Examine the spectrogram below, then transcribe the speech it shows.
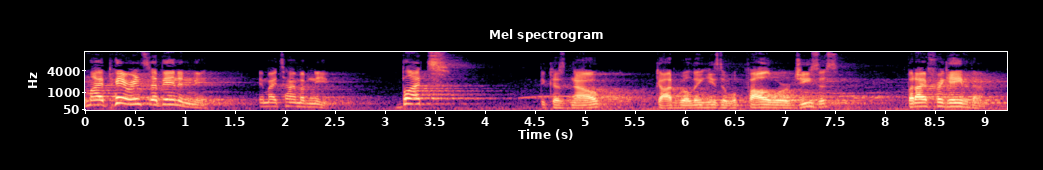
my parents abandoned me in my time of need. But, because now, God willing, he's a follower of Jesus, but I forgave them.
